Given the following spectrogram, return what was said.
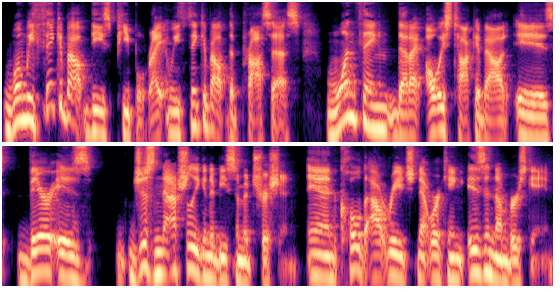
when we think about these people, right, and we think about the process, one thing that I always talk about is there is just naturally going to be some attrition. And cold outreach networking is a numbers game.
